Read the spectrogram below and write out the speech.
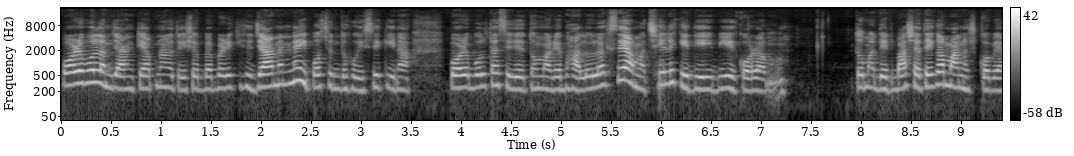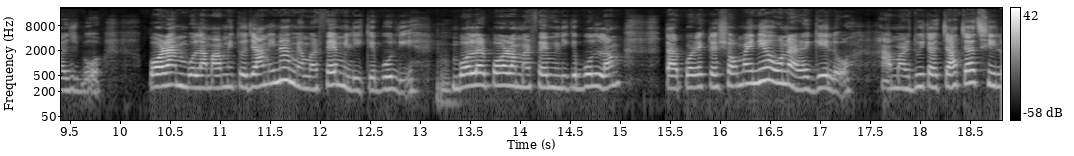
পরে বললাম যে, আন্টি, আপনারা তো এইসব ব্যাপারে কিছু জানান নাই, পছন্দ হয়েছে কি না? পরে বলতেছে যে, তোমারে ভালো লাগছে, আমার ছেলেকে দিয়েই বিয়ে করামো। তোমাদের বাসা থেকে মানুষ কবে আসব? পরে আমি বললাম আমি তো জানি না আমি আমার ফ্যামিলিকে বলি। বলার পর আমার ফ্যামিলিকে বললাম তারপর একটা সময় নিয়ে ওনারা গেল। আমার দুইটা চাচা ছিল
